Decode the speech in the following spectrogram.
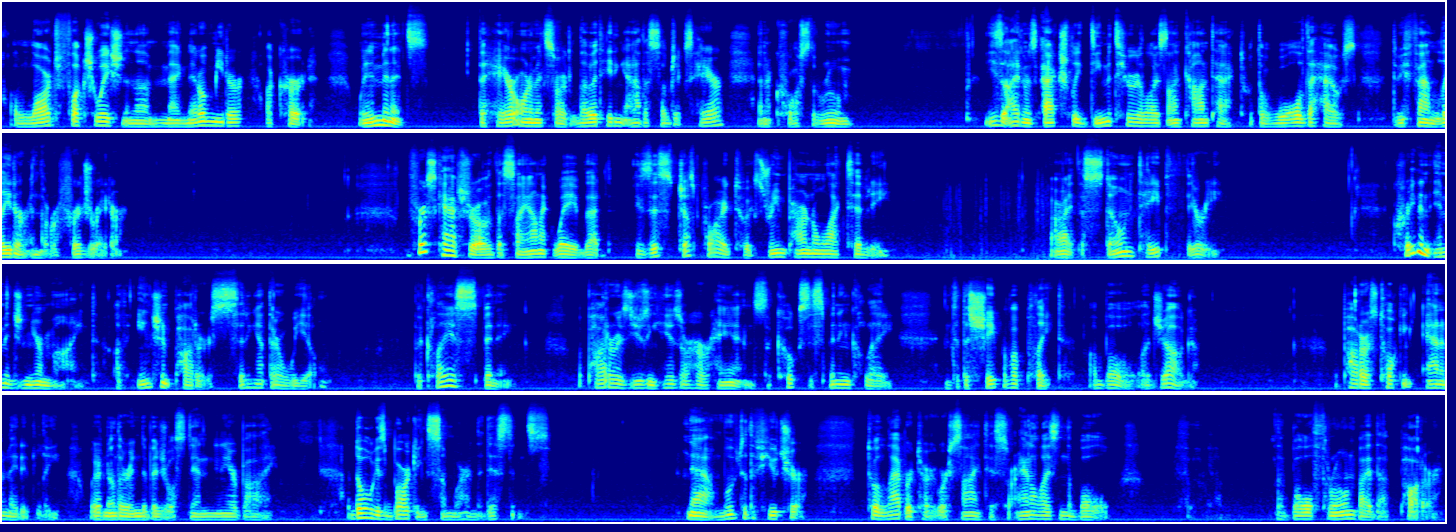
a large fluctuation in the magnetometer occurred. Within minutes, the hair ornaments started levitating out of the subject's hair and across the room. These items actually dematerialized on contact with the wall of the house to be found later in the refrigerator. The first capture of the psionic wave that exists just prior to extreme paranormal activity. Alright, the stone tape theory. Create an image in your mind of ancient potters sitting at their wheel. The clay is spinning. The potter is using his or her hands to coax the spinning clay into the shape of a plate, a bowl, a jug. The potter is talking animatedly with another individual standing nearby. A dog is barking somewhere in the distance. Now, move to the future, to a laboratory where scientists are analyzing the bowl, the bowl thrown by the potter.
